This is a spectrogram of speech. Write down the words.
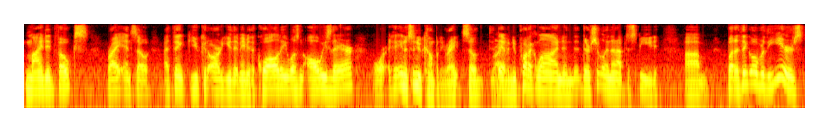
minded folks, right? And so I think you could argue that maybe the quality wasn't always there, or and it's a new company, right? So Right. they have a new product line, and they're certainly not up to speed. Um, but I think over the years,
